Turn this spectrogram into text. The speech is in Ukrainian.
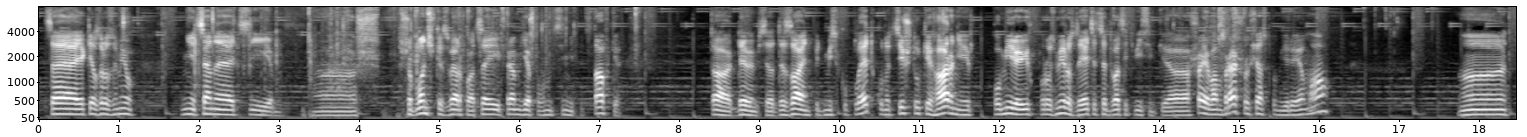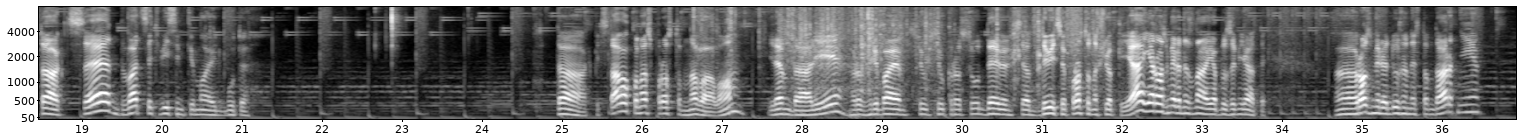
Це, як я зрозумів, ні, це не ці е, шаблончики зверху, а це і прям є повноцінні підставки. Так, дивимося, дизайн під міську плитку. Ну ці штуки гарні, поміряю їх по розміру, здається, це 28. А що я вам брешу, зараз поміряємо. Е, так, це 28 мають бути. Так, підставок у нас просто навалом. Йдемо далі, розгрібаємо цю всю красу, дивимося. Дивіться, просто на шльопки. Я, я розміри не знаю, я буду заміряти. Е, розміри дуже нестандартні.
